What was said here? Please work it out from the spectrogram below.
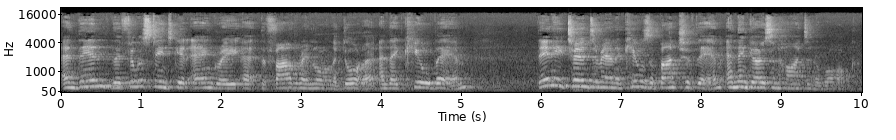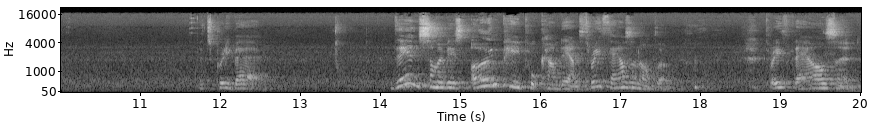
and then the Philistines get angry at the father in law and the daughter and they kill them. Then he turns around and kills a bunch of them and then goes and hides in a rock. It's pretty bad. Then some of his own people come down, 3,000 of them. 3,000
